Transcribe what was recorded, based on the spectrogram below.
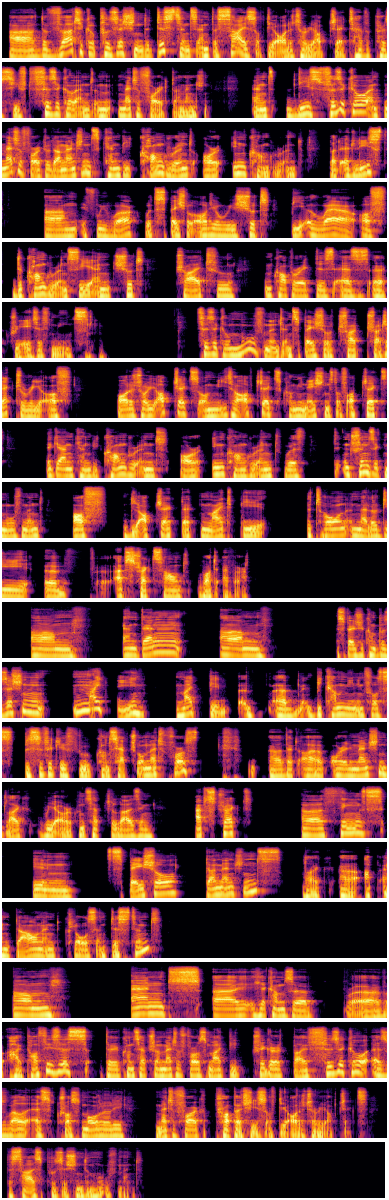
Uh, the vertical position, the distance, and the size of the auditory object have a perceived physical and metaphoric dimension. And these physical and metaphorical dimensions can be congruent or incongruent. But at least um, if we work with spatial audio, we should be aware of the congruency and should try to incorporate this as a creative means. Physical movement and spatial tra trajectory of auditory objects or meta objects, combinations of objects, again, can be congruent or incongruent with the intrinsic movement of the object that might be a tone, a melody, a abstract sound, whatever. Um, and then um, spatial composition might be might be uh, uh, become meaningful specifically through conceptual metaphors uh, that I already mentioned, like we are conceptualizing abstract uh, things in spatial dimensions, like uh, up and down and close and distant. Um, and uh, here comes a uh, hypothesis, the conceptual metaphors might be triggered by physical as well as cross-modally metaphoric properties of the auditory objects, the size, position, the movement.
